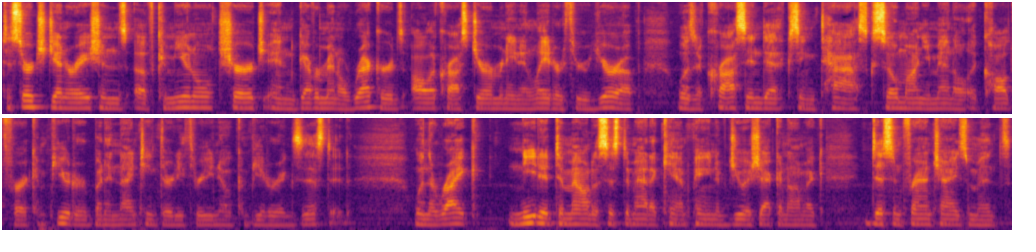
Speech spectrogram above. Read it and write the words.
To search generations of communal, church, and governmental records all across Germany and later through Europe was a cross indexing task so monumental it called for a computer, but in 1933 no computer existed. When the Reich needed to mount a systematic campaign of Jewish economic disenfranchisement,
